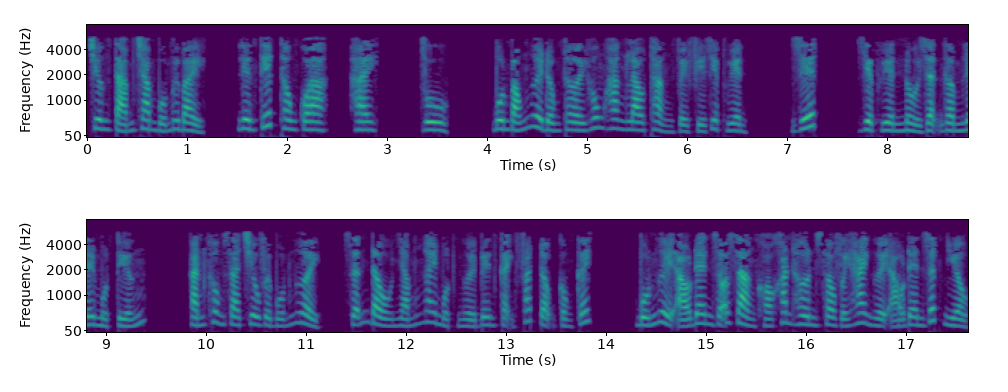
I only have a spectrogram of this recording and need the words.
Chương 847, liên tiếp thông qua, hai. Vù. Bốn bóng người đồng thời hung hăng lao thẳng về phía Diệp Huyền. Giết! Diệp Huyền nổi giận gầm lên một tiếng. Hắn không ra chiêu với bốn người, dẫn đầu nhắm ngay một người bên cạnh phát động công kích. Bốn người áo đen rõ ràng khó khăn hơn so với hai người áo đen rất nhiều.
